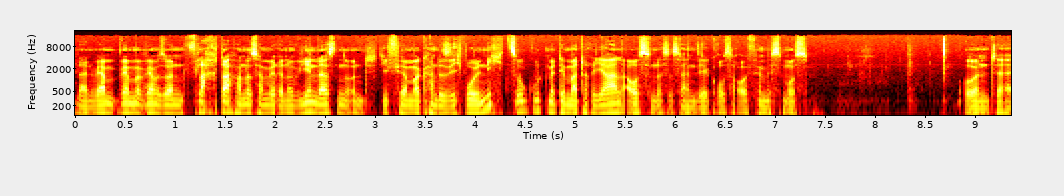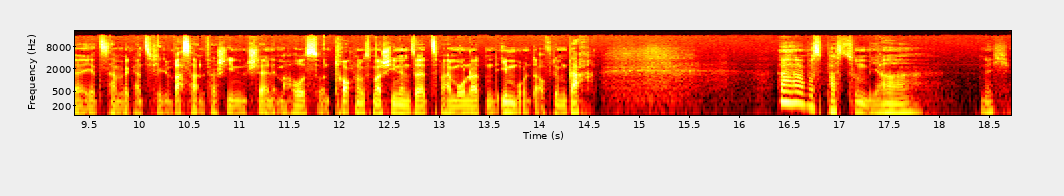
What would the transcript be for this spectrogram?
Nein, wir haben, wir, haben, wir haben so ein Flachdach und das haben wir renovieren lassen und die Firma kannte sich wohl nicht so gut mit dem Material aus und das ist ein sehr großer Euphemismus. Und äh, jetzt haben wir ganz viel Wasser an verschiedenen Stellen im Haus und Trocknungsmaschinen seit zwei Monaten im und auf dem Dach. Ah, was passt zum Jahr, nicht?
